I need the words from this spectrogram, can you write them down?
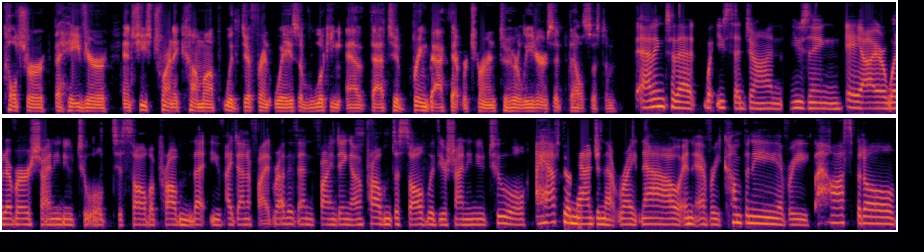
culture, behavior. And she's trying to come up with different ways of looking at that to bring back that return to her leaders at the health system. Adding to that, what you said, John, using AI or whatever shiny new tool to solve a problem that you've identified rather than finding a problem to solve with your shiny new tool. I have to imagine that right now in every company, every hospital,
